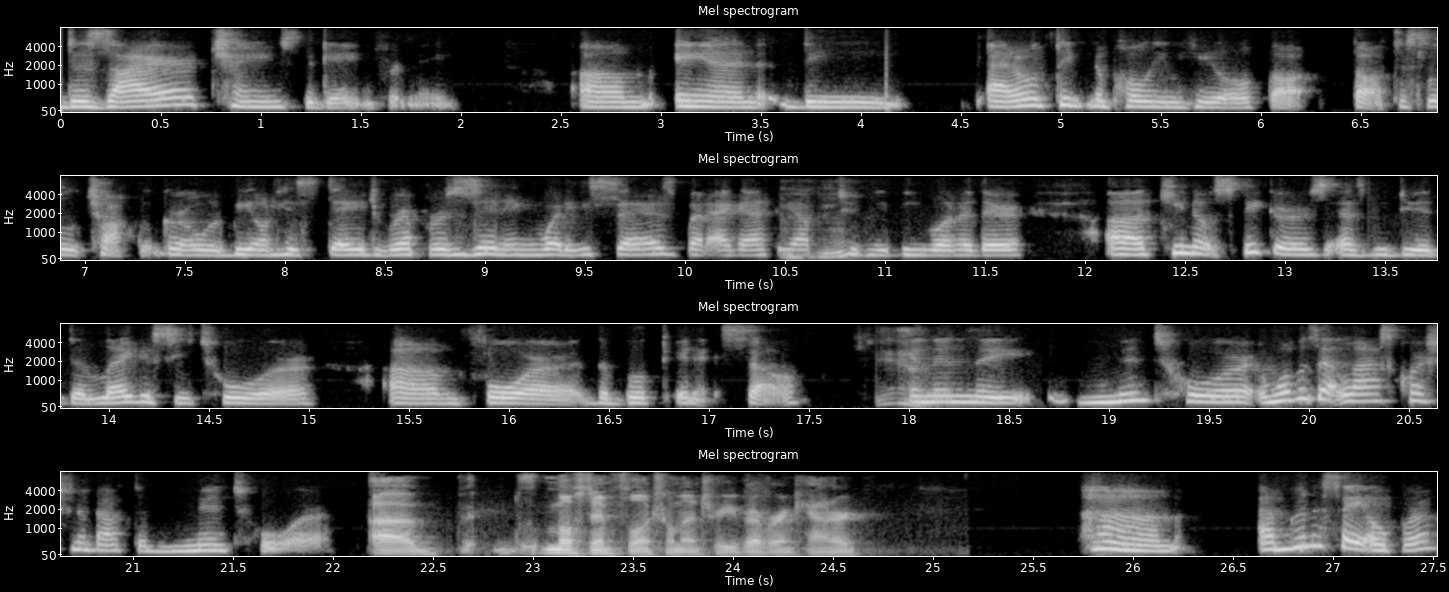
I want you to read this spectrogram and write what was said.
Desire changed the game for me. Um, and the I don't think Napoleon Hill thought thought this little chocolate girl would be on his stage representing what he says, but I got the mm-hmm. opportunity to be one of their uh, keynote speakers as we did the legacy tour um, for the book in itself. Yeah. And then the mentor, and what was that last question about the mentor? Uh, most influential mentor you've ever encountered? Um, I'm going to say Oprah.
